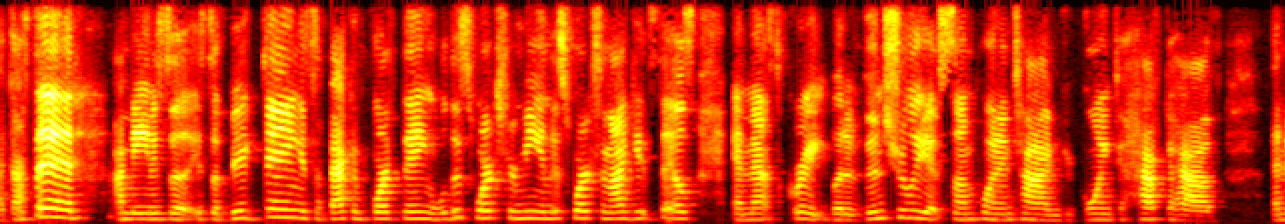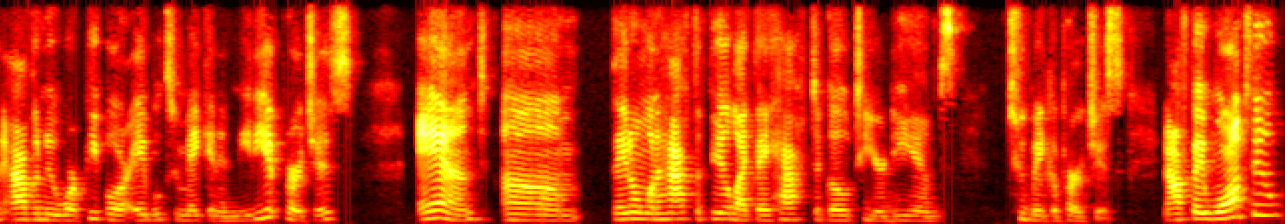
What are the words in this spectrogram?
like I said, I mean, it's a it's a big thing. It's a back and forth thing. Well, this works for me and this works and I get sales and that's great. But eventually at some point in time, you're going to have to have an avenue where people are able to make an immediate purchase and um, they don't want to have to feel like they have to go to your DMs to make a purchase. Now, if they want to,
